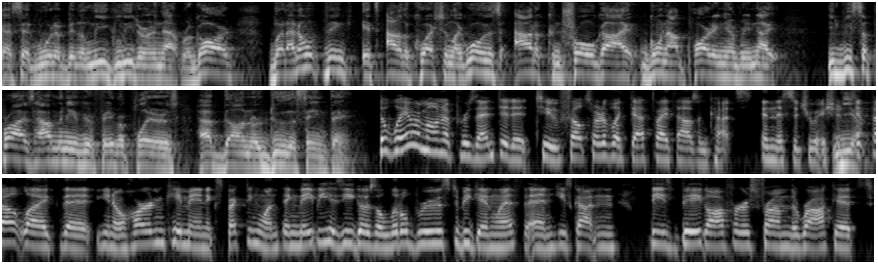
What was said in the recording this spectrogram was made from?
I said, would have been a league leader in that regard. But I don't think it's out of the question, like, whoa, this out of control guy going out partying every night. You'd be surprised how many of your favorite players have done or do the same thing. the way Ramona presented it too felt sort of like death by a thousand cuts in this situation. Yeah. It felt like that, you know, Harden came in expecting one thing. Maybe his ego's a little bruised to begin with, and he's gotten these big offers from the Rockets,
